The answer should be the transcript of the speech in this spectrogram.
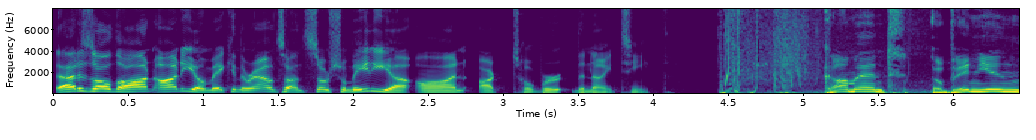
That is all the hot audio making the rounds on social media on October the 19th. Comment, opinion,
